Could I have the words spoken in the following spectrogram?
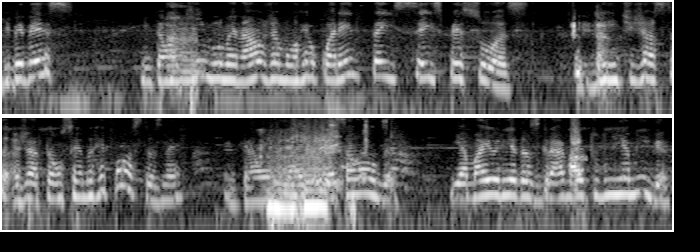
de bebês. Então aqui em Blumenau já morreu 46 pessoas. 20 já estão sendo repostas, né? Então vai essa onda. E a maioria das grávidas é tudo minha amiga.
